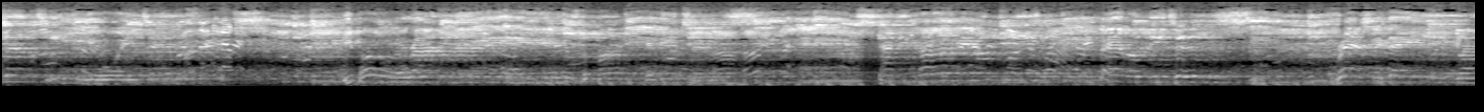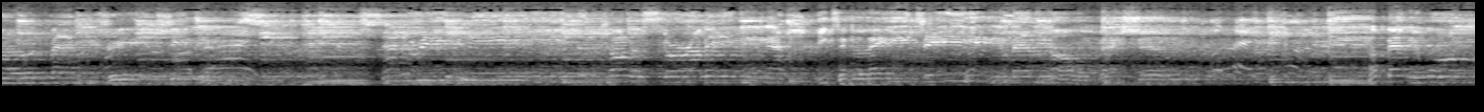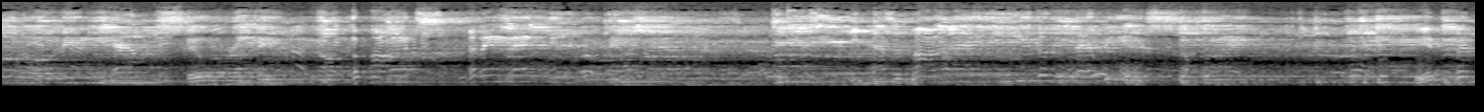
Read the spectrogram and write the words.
the. He waited. He polarized the pumpkin eaters. Static nanometers. Freshly they glowed factory cheaters. Salary color scrubbing. He titillating men of action. A belly warming and still running on the parts of a connection. He passes by the nebulous suffering. Infinitely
